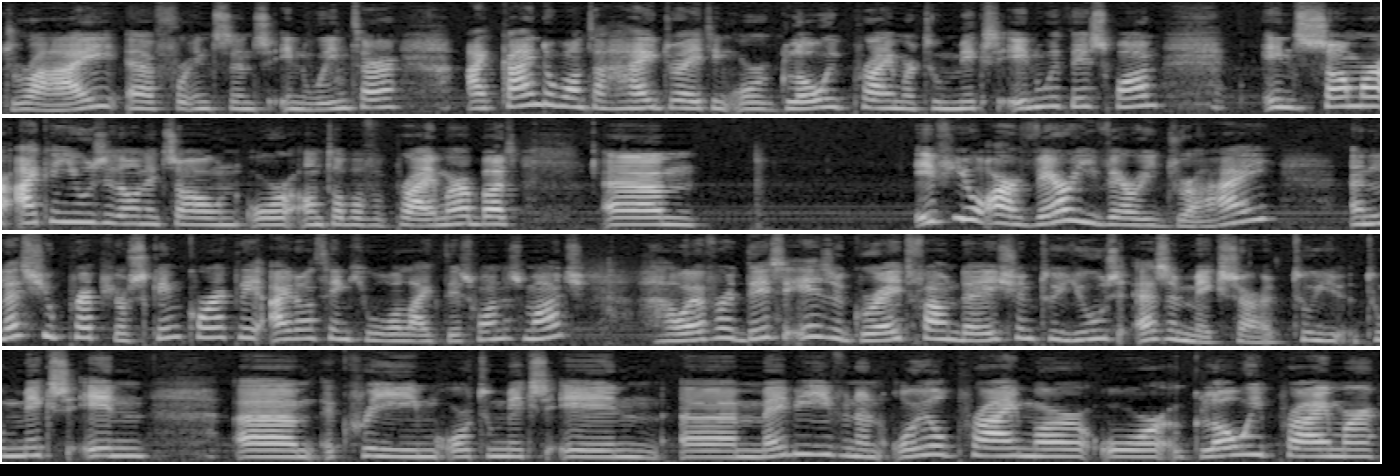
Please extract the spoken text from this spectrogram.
dry, uh, for instance in winter, I kind of want a hydrating or glowy primer to mix in with this one. In summer I can use it on its own or on top of a primer but um, if you are very very dry unless you prep your skin correctly, I don't think you will like this one as much. However, this is a great foundation to use as a mixer, to, to mix in um, a cream or to mix in um, maybe even an oil primer or a glowy primer,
